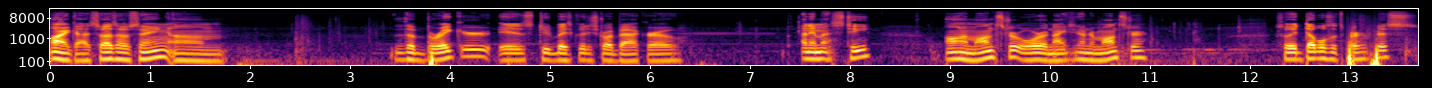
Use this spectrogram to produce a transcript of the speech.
Alright guys, so as I was saying, um, the breaker is to basically destroy back row, an MST on a monster or a 1900 monster. So it doubles its purpose,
